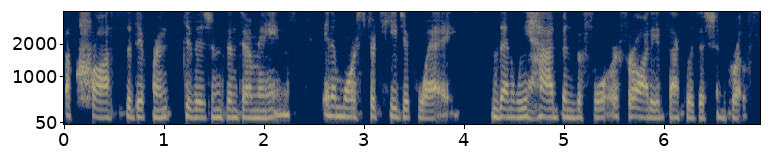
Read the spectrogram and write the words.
across the different divisions and domains in a more strategic way than we had been before for audience acquisition growth.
